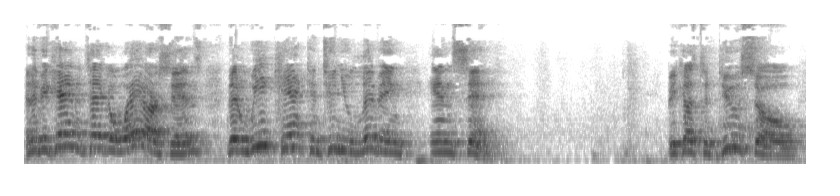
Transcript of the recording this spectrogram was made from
And if he came to take away our sins, then we can't continue living in sin. Because to do so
